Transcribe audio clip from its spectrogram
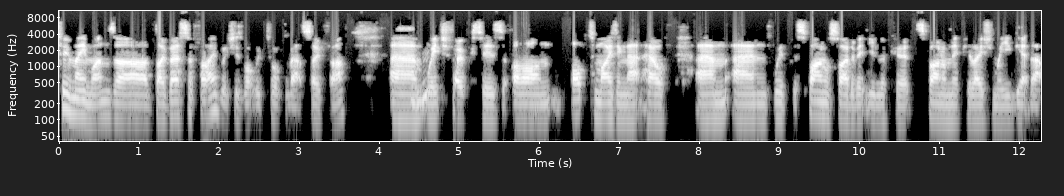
two main ones are diversified, which is what we've talked about so far, um, mm-hmm. which focuses on optimizing that health. Um, and with the spinal side of it, you look at spinal manipulation where you get that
